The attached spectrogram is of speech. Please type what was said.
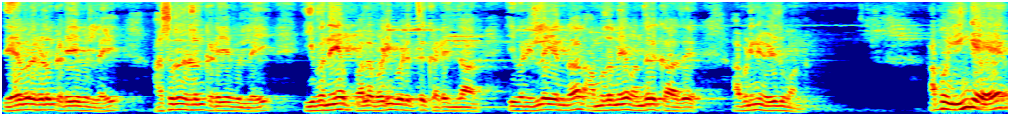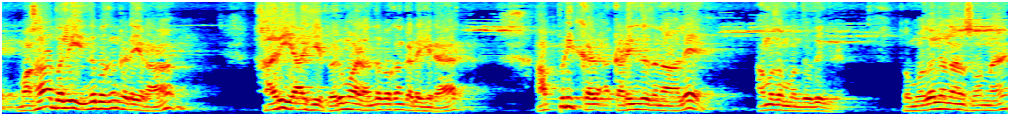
தேவர்களும் கிடையவில்லை அசுரர்களும் கிடையவில்லை. இவனே பல வடிவெடுத்து கடைந்தான். இவன் இல்லை என்றால் அமுதமே வந்திருக்காது அப்படின்னு எழுதுவாங்க. அப்போ இங்கே மகாபலி இந்த பக்கம் கிடையிறான். ஹரி ஆகிய பெருமாள் அந்த பக்கம் கிடைக்கிறார் அப்படி கடைந்ததுனாலே அமுதம் வந்ததுங்கிற இப்போ முதல்ல நான் சொன்னேன்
